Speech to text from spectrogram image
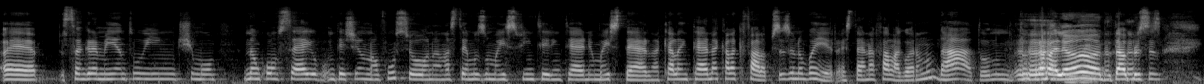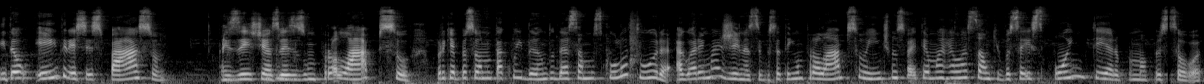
É, sangramento íntimo, não consegue, o intestino não funciona, nós temos uma esfíncter interna e uma externa. Aquela interna é aquela que fala, preciso ir no banheiro. A externa fala, agora não dá, tô, não, tô trabalhando, tá, preciso... Então, entre esse espaço, existe às vezes um prolapso, porque a pessoa não está cuidando dessa musculatura. Agora imagina, se você tem um prolapso íntimo, você vai ter uma relação que você expõe inteira para uma pessoa.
